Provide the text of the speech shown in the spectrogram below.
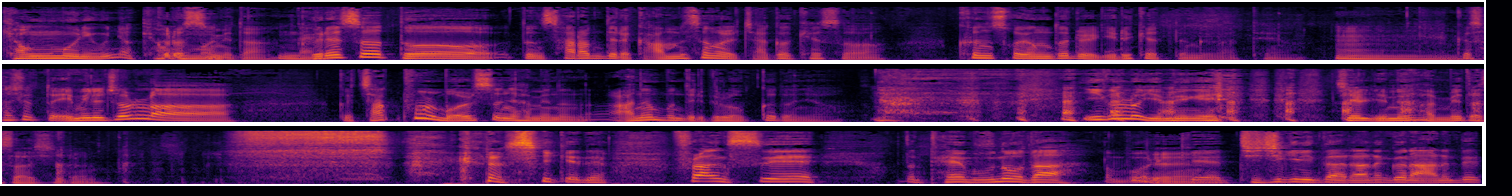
경문이군요. 경문. 그렇습니다. 네. 그래서 더 어떤 사람들의 감성을 자극해서 큰 소용돌이를 일으켰던 것 같아요. 음. 그 사실 또 에밀 졸라 그 작품을 뭘 쓰냐 하면은 아는 분들이 별로 없거든요. 이걸로 유명해 제일 유명합니다 사실은. 그럴 수 있겠네요. 프랑스의 어떤 대문호다, 뭐 네. 이렇게 지식인이다라는 건 아는데,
